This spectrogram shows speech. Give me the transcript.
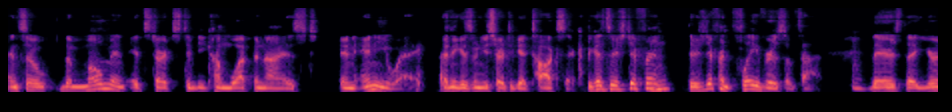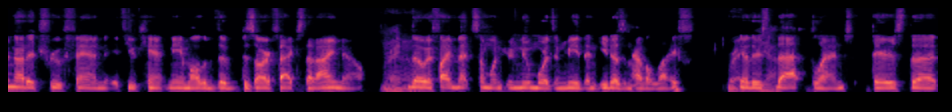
And so the moment it starts to become weaponized in any way, I think is when you start to get toxic because there's different, there's different flavors of that. Mhm. There's the you're not a true fan if you can't name all of the bizarre facts that I know. Right. Though if I met someone who knew more than me, then he doesn't have a life. Right. You know, there's Yeah. that blend. There's the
